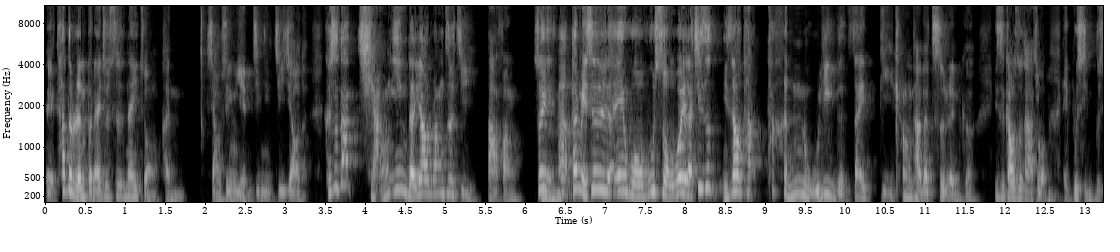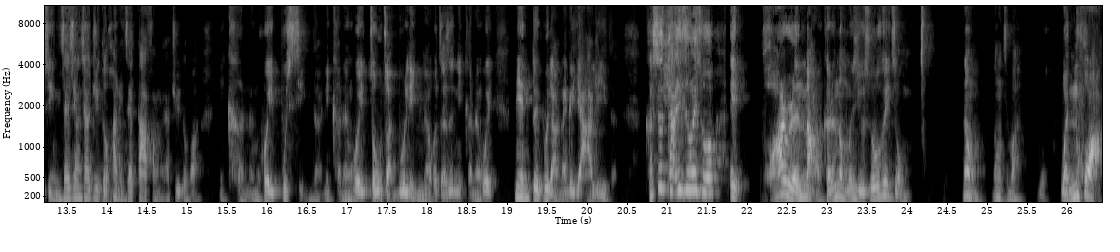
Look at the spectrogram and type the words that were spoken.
诶，他的人本来就是那种很小心眼、斤斤计较的。可是他强硬的要让自己大方，所以啊，他每次就哎，我无所谓了。其实你知道，他他很努力的在抵抗他的次人格，一直告诉他说，哎，不行不行，你再这样下去的话，你再大方下去的话，你可能会不行的，你可能会周转不灵的，或者是你可能会面对不了那个压力的。可是他一直会说，哎，华人嘛，可能我们有时候会一种那种那种什么文化。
